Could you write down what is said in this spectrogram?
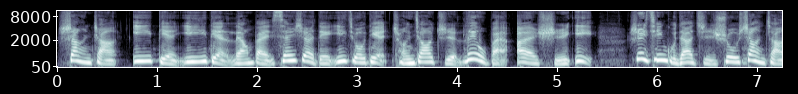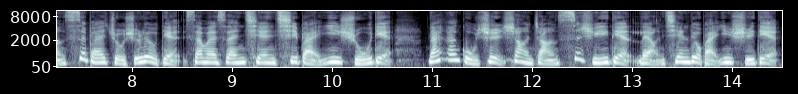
上涨一点一一点，两百三十二点一九点，成交值六百二十亿。日经股价指数上涨四百九十六点，三万三千七百一十五点。南韩股市上涨四十一点，两千六百一十点。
